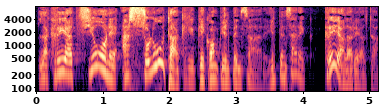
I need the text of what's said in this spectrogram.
la creazione assoluta che, che compie il pensare. Il pensare crea la realtà.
